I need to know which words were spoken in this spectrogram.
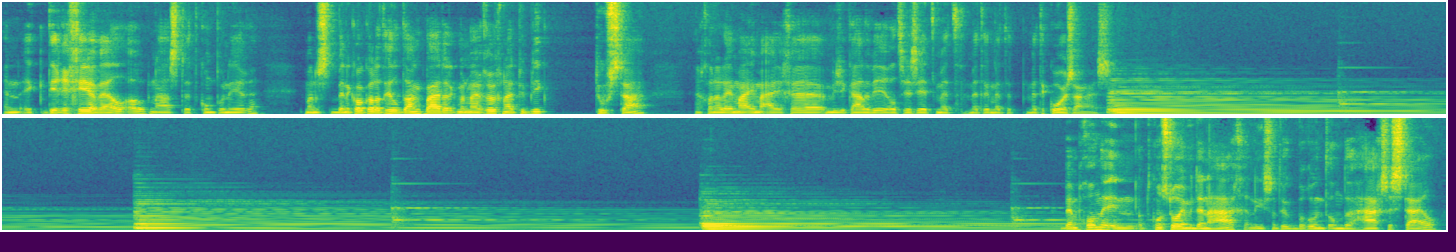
En ik dirigeer wel ook naast het componeren. Maar dus ben ik ook altijd heel dankbaar dat ik met mijn rug naar het publiek toesta. En gewoon alleen maar in mijn eigen muzikale wereldje zit met, met, de, met, de, met de koorzangers. Ik ben begonnen in, op het conservatorium in Den Haag. En die is natuurlijk beroemd om de Haagse stijl.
